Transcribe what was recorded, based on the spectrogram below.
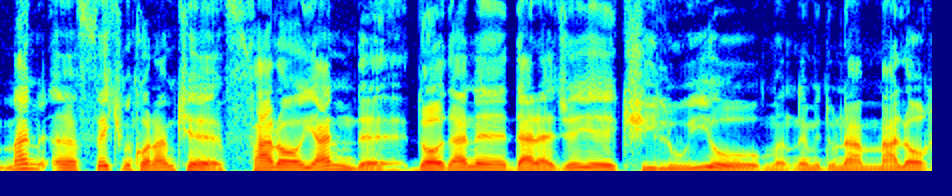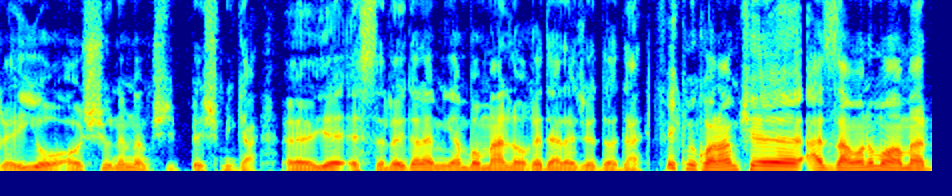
من فکر می‌کنم که فرایند دادن درجه کیلویی و نمی‌دونم ملاقعی و آشی و نمی‌دونم چی بهش میگن. یه اصطلاحی دارم میگن با ملاقه درجه دادن. فکر می‌کنم که از زمان محمد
